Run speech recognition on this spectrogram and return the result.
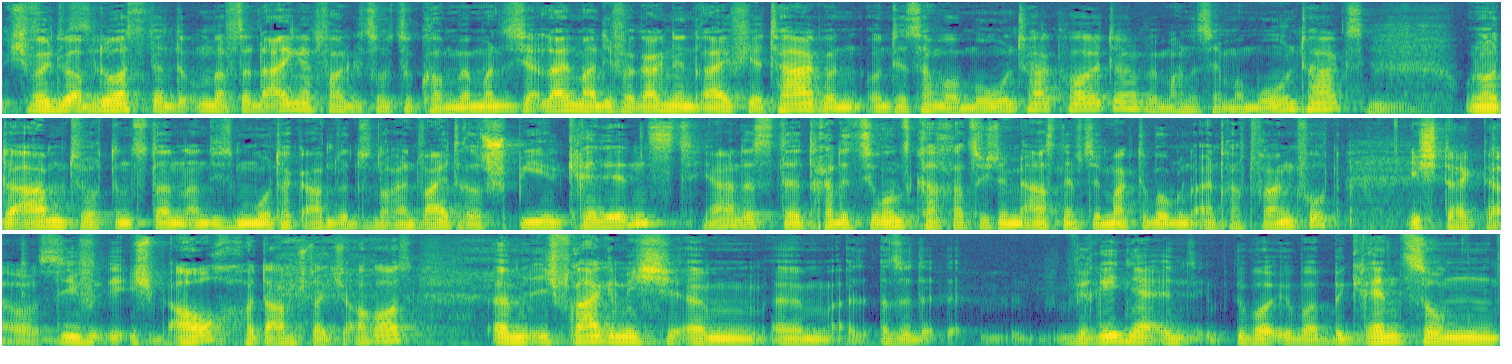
Ich wollte, aber du hast, um auf deine eigene Frage zurückzukommen, wenn man sich allein mal die vergangenen drei, vier Tage und, und jetzt haben wir Montag heute, wir machen das ja immer montags, hm. und heute Abend wird uns dann an diesem Montagabend wird uns noch ein weiteres Spiel kredenzt, ja, das ist der Traditionskracher zwischen dem ersten FC Magdeburg und Eintracht Frankfurt. Ich steige da aus. Die, ich auch, heute Abend steige ich auch aus. Ähm, ich frage mich, ähm, ähm, also wir reden ja über, über Begrenzung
